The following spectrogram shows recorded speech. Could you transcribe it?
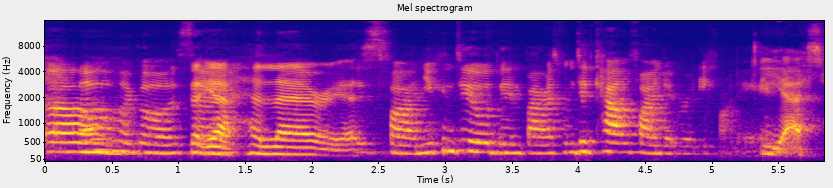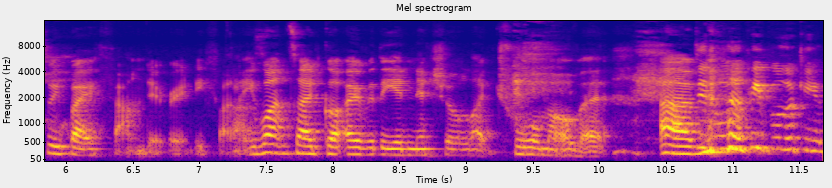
oh Um, my god! so yeah, hilarious. it's fine. You can deal with the embarrassment. Did Cal find it really funny? Yes, we both found it really funny. That's- Once I'd got over the initial like trauma of it. Um, Did all the people looking at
